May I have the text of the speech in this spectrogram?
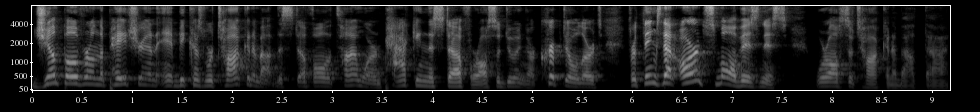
jump over on the Patreon and because we're talking about this stuff all the time. We're unpacking this stuff. We're also doing our crypto alerts for things that aren't small business. We're also talking about that.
